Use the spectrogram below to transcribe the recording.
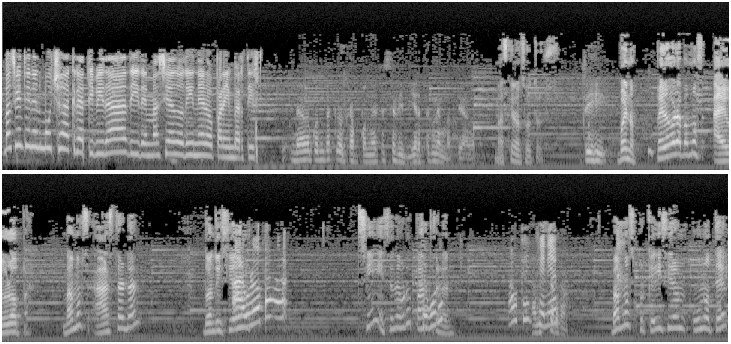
Más bien tienen mucha creatividad y demasiado dinero para invertir. Me he dado cuenta que los japoneses se divierten demasiado. Más que nosotros. Sí, Bueno, pero ahora vamos a Europa. Vamos a Ámsterdam, donde hicieron... ¿A Europa? Sí, está en Europa, ¿Seguro? Ámsterdam. Ah, ok, genial. Vamos porque ahí hicieron un hotel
